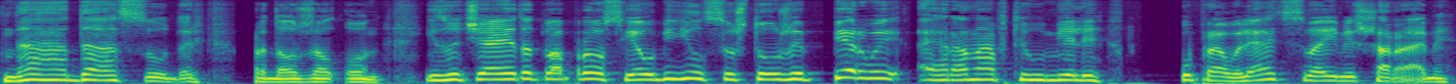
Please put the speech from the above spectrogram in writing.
«Да, да, сударь», — продолжал он, — «изучая этот вопрос, я убедился, что уже первые аэронавты умели управлять своими шарами.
